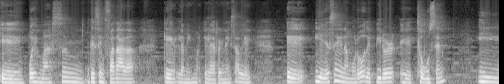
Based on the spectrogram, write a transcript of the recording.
eh, pues más mm, desenfadada que la misma, que la reina Isabel. Eh, y ella se enamoró de Peter eh, Towson y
